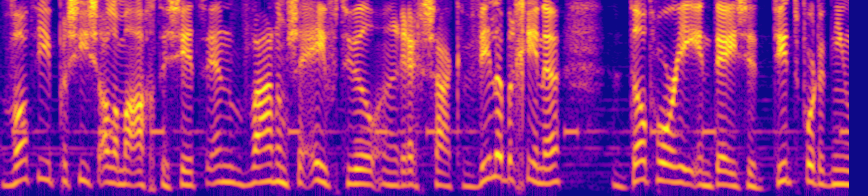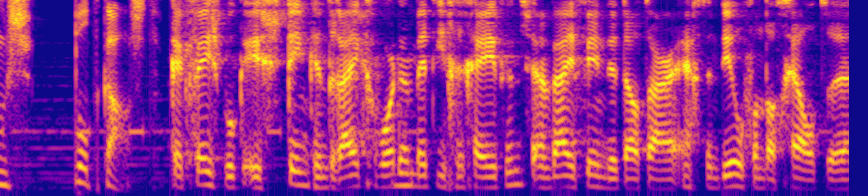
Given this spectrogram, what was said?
Wat hier precies allemaal achter zit en waarom ze eventueel een rechtszaak willen beginnen, dat hoor je in deze Dit wordt het nieuws podcast. Kijk, Facebook is stinkend rijk geworden met die gegevens. En wij vinden dat daar echt een deel van dat geld uh,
